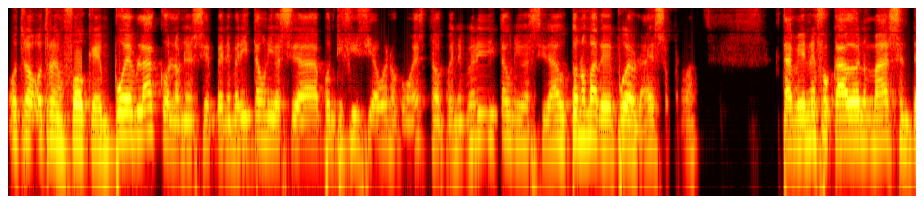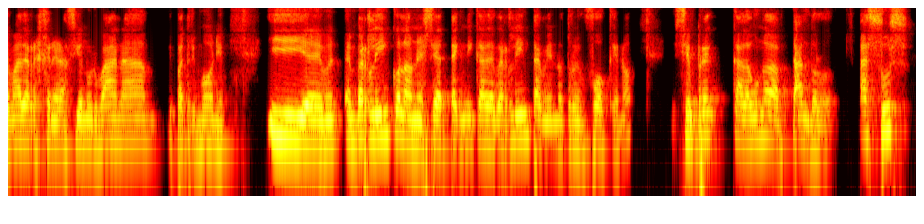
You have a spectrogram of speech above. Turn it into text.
otro, otro enfoque. En Puebla, con la Universi- Benemérita Universidad Pontificia, bueno, ¿cómo es? No, Benemérita Universidad Autónoma de Puebla, eso, perdón también enfocado en más en tema de regeneración urbana y patrimonio. Y eh, en Berlín, con la Universidad Técnica de Berlín, también otro enfoque, ¿no? Siempre cada uno adaptándolo a sus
